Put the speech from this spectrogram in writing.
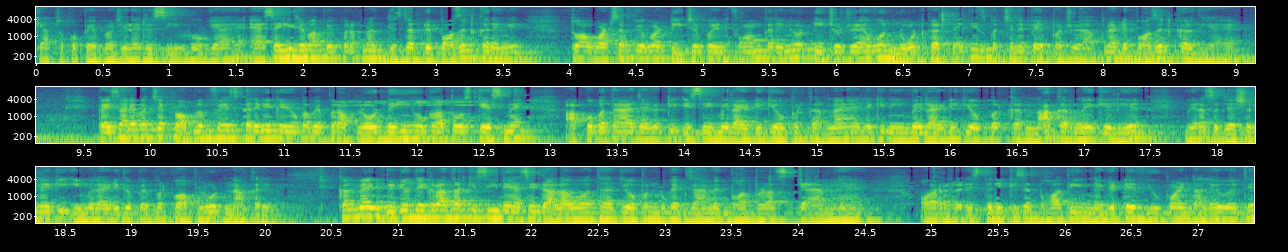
कि आप सबको पेपर जो है रिसीव हो गया है। ऐसे ही जब आप पेपर अपना जब डिपॉजिट करेंगे तो आप व्हाट्सएप के ऊपर टीचर को इन्फॉर्म करेंगे और टीचर जो है वो नोट करते हैं कि इस बच्चे ने पेपर जो है अपना डिपॉजिट कर दिया है। कई सारे बच्चे प्रॉब्लम फेस करेंगे, कईयों का पेपर अपलोड नहीं होगा तो उस केस में आपको बताया जाएगा कि इस ईमेल आईडी के ऊपर करना है, लेकिन ईमेल आईडी के ऊपर ना करने के लिए मेरा सजेशन है कि ईमेल आईडी के पेपर को अपलोड ना करें। कल मैं एक वीडियो देख रहा था, किसी ने ऐसे डाला हुआ था कि ओपन बुक एग्ज़ाम एक बहुत बड़ा स्कैम है, और इस तरीके से बहुत ही नेगेटिव व्यू पॉइंट डाले हुए थे।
